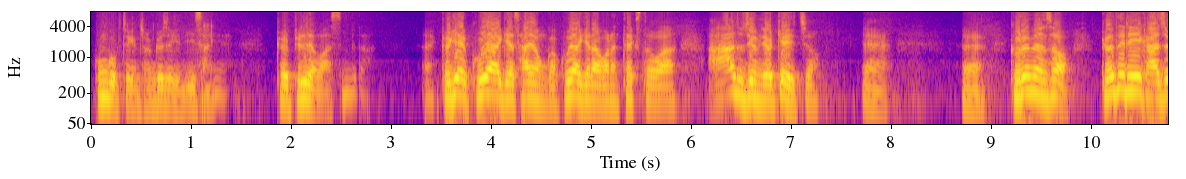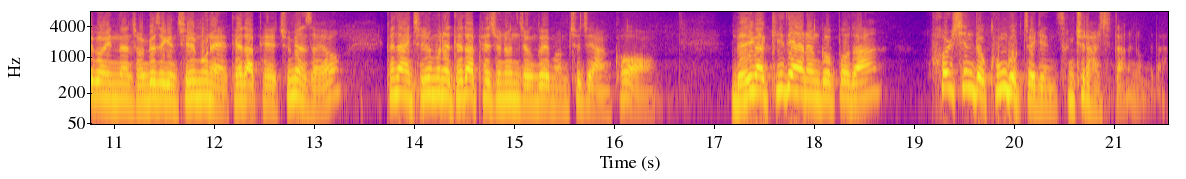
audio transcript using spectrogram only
궁극적인 종교적인 이상이에요. 그걸 빌려왔습니다. 그게 구약의 사용과 구약이라고 하는 텍스트와 아주 지금 엮여 있죠. 예. 예. 그러면서 그들이 가지고 있는 종교적인 질문에 대답해 주면서요. 그냥 질문에 대답해 주는 정도에 멈추지 않고 너희가 기대하는 것보다 훨씬 더 궁극적인 성취를 할 수 있다는 겁니다.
